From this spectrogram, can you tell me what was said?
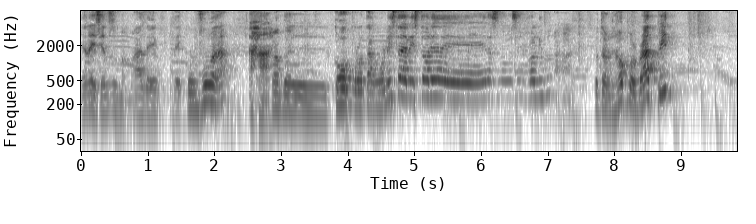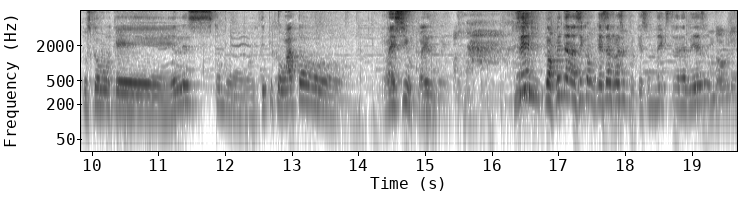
y anda diciendo sus mamás de, de Kung Fu, ¿verdad? Ajá. Cuando el coprotagonista de la historia de Eras una vez en Hollywood, Ajá. protagonizado por Brad Pitt, pues como que él es como el típico vato recio, pues, güey. Sí, lo pintan así como que es el recio porque es un extra de riesgo. Un doble.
